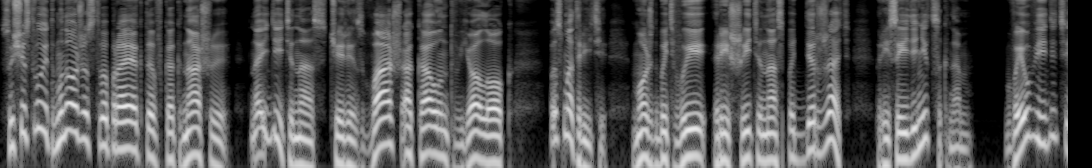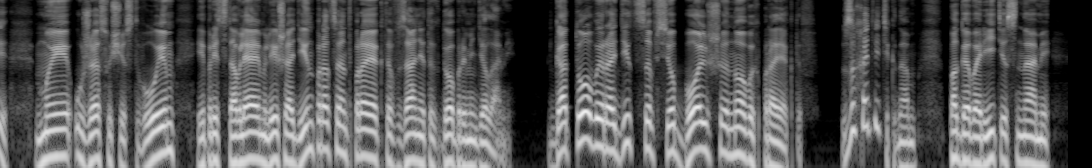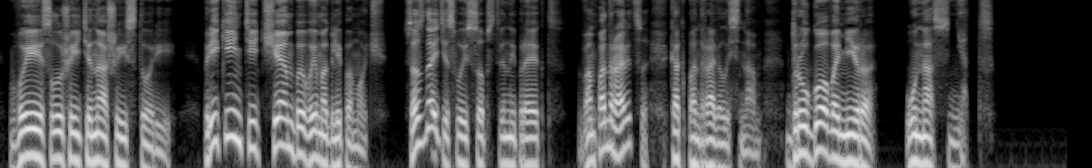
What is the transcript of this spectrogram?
Существует множество проектов, как наши. Найдите нас через ваш аккаунт в Йолок. Посмотрите, может быть, вы решите нас поддержать, присоединиться к нам. Вы увидите, мы уже существуем и представляем лишь 1% проектов, занятых добрыми делами. Готовы родиться все больше новых проектов. Заходите к нам, поговорите с нами, вы слушаете наши истории. Прикиньте, чем бы вы могли помочь. Создайте свой собственный проект. Вам понравится, как понравилось нам. Другого мира у нас нет».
